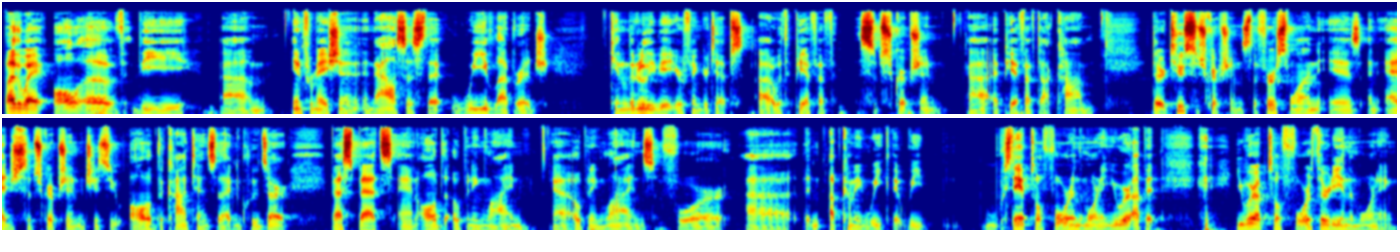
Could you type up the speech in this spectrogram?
by the way, all of the um, information and analysis that we leverage can literally be at your fingertips uh, with a PFF subscription uh, at pff.com. There are two subscriptions. The first one is an Edge subscription, which gives you all of the content. So that includes our best bets and all the opening line, uh, opening lines for uh, the upcoming week that we stay up till four in the morning. You were up at, you were up till four thirty in the morning,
